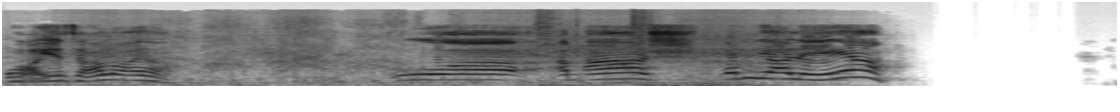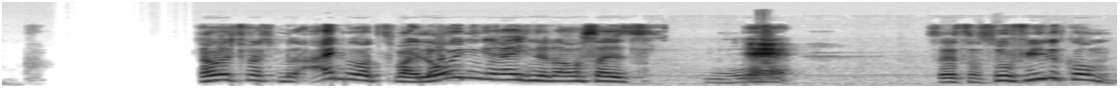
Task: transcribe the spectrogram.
Oh, hier ist ja auch noch einer. Oh, am Arsch. Kommen die alle her? Ich habe jetzt vielleicht mit ein oder zwei Leuten gerechnet, aber es jetzt. Nee. Es jetzt noch so viele kommen.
